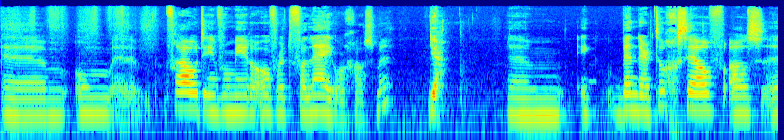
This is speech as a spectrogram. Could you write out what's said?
ehm, om eh, vrouwen te informeren over het valleiorgasme. Ja. Ehm, ik ben daar toch zelf als eh,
